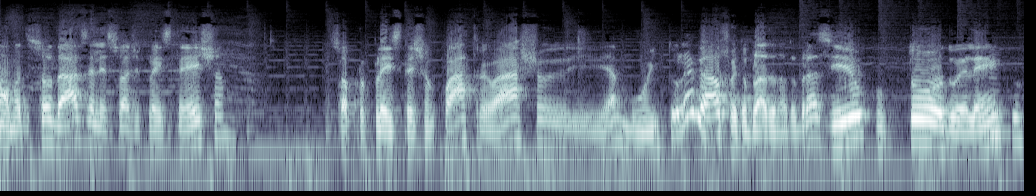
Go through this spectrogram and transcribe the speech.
a Alma dos Soldados, ele é só de Playstation. Só pro Playstation 4, eu acho. E é muito legal. Foi dublado na do Brasil, com todo o elenco.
